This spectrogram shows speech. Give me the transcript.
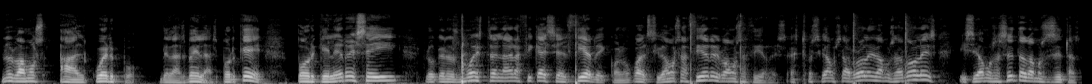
Nos vamos al cuerpo de las velas. ¿Por qué? Porque el RSI lo que nos muestra en la gráfica es el cierre, con lo cual si vamos a cierres, vamos a cierres. Esto si vamos a roles, vamos a roles, y si vamos a setas, vamos a setas.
